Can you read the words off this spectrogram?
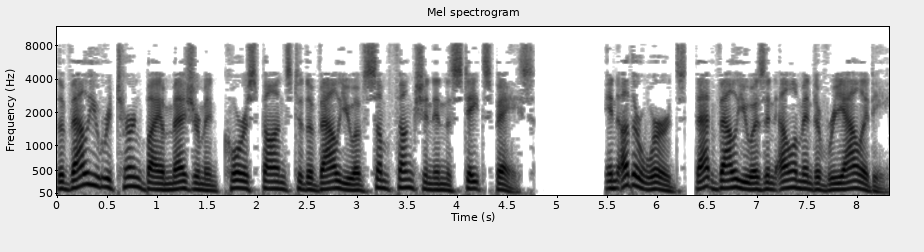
the value returned by a measurement corresponds to the value of some function in the state space. In other words, that value is an element of reality.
